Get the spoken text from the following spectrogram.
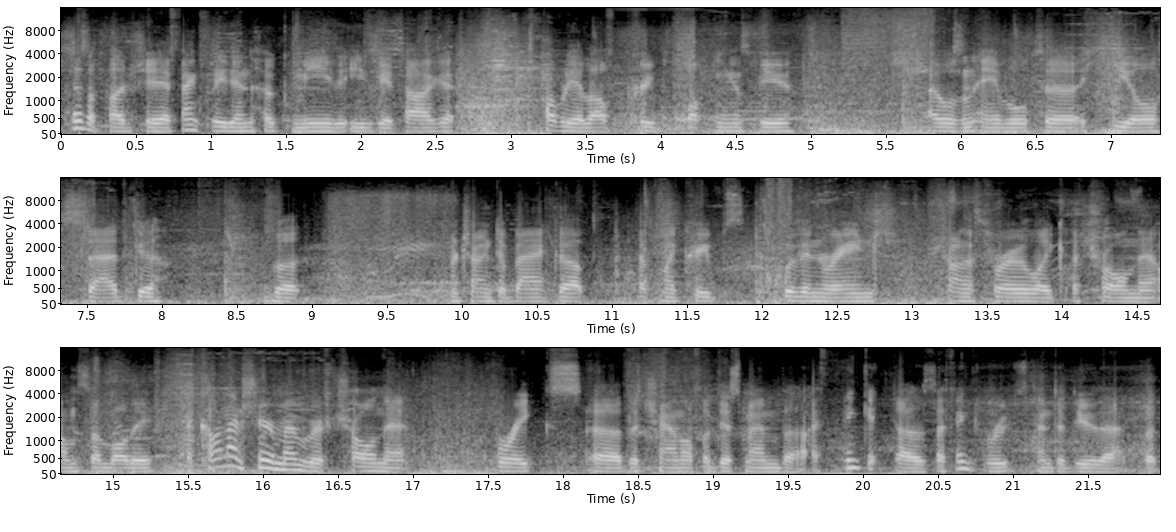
There's a Pudge here. Thankfully, he didn't hook me, the easier target. Probably a lot of creeps blocking his view. I wasn't able to heal Sadga, but I'm trying to back up, have my creeps within range, trying to throw like a troll net on somebody. I can't actually remember if troll net breaks uh, the channel for dismember. I think it does. I think roots tend to do that, but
